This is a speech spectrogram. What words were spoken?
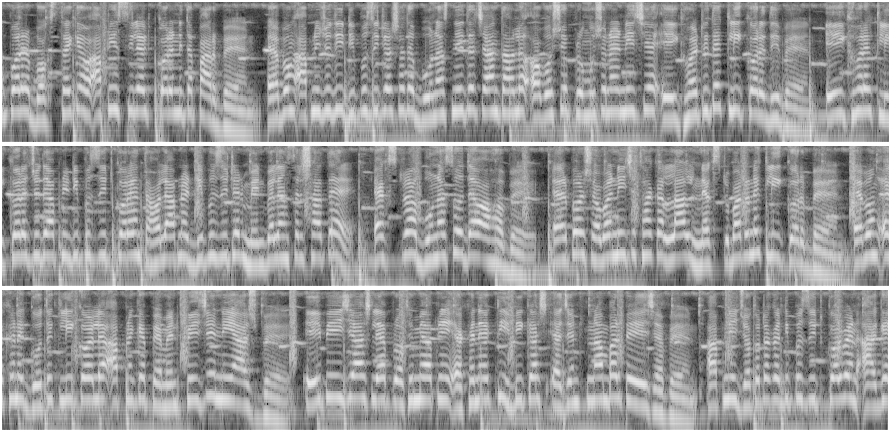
উপরের বক্স থেকেও আপনি সিলেক্ট করে নিতে পারবেন। এবং আপনি যদি ডিপোজিটের সাথে বোনাস নিতে চান, তাহলে অবশ্যই প্রমোশনের নিচে এই ঘরটিতে ক্লিক করে দিবেন। এই ঘরে ক্লিক করে যদি আপনি ডিপোজিট করেন, তাহলে আপনার ডিপোজিটের মেন ব্যালেন্সের সাথে এক্সট্রা বোনাসও দেওয়া হবে। এরপর সবার নিচে থাকা লাল নেক্সট বাটনে ক্লিক করবেন এবং এখানে গোতে ক্লিক করলে আপনাকে পেমেন্ট পেজে নিয়ে আসবে। এই পেজে আসলে প্রথমে আপনি এখানে একটি বিকাশ এজেন্ট নাম্বার পেয়ে যাবেন। আপনি যত টাকা ডিপোজিট করবেন, আগে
